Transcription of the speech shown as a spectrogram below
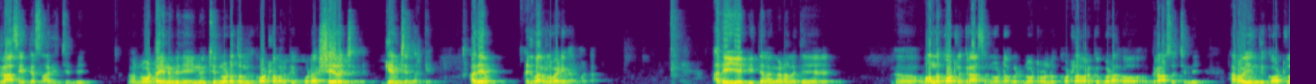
గ్రాస్ అయితే సాధించింది. నూట ఎనిమిది నుంచి నూట తొమ్మిది కోట్ల వరకు కూడా షేర్ వచ్చింది గేమ్ చేంజర్కి. అదే ఇది వరలవాడిగా అనమాట అదే ఏపీ తెలంగాణలో అయితే వంద కోట్ల గ్రాస్ నూట నూట రెండు కోట్ల వరకు కూడా గ్రాస్ వచ్చింది. అరవై ఎనిమిది కోట్ల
